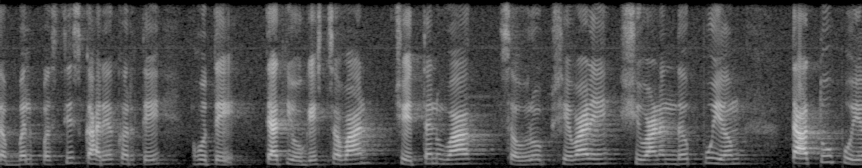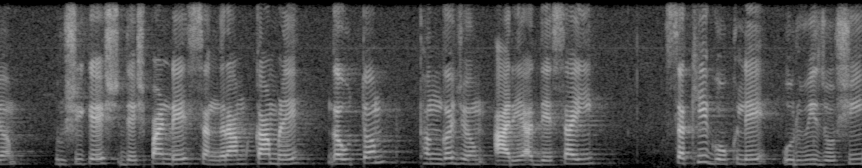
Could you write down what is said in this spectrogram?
तब्बल पस्तीस कार्यकर्ते होते. त्यात योगेश चव्हाण चेतन वाघ सौरभ शेवाळे शिवानंद पुयम तातू पुयम ऋषिकेश देशपांडे संग्राम कांबळे गौतम थंगजम आर्या देसाई सखी गोखले उर्वी जोशी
